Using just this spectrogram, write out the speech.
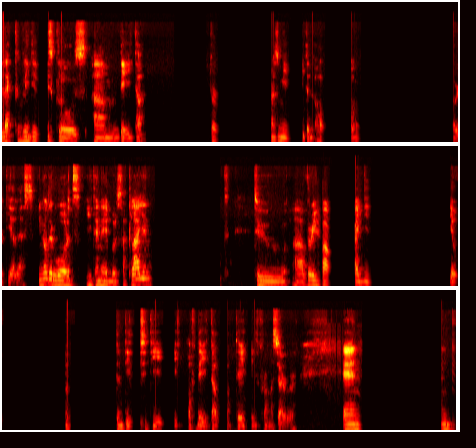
selectively disclose um, data transmitted over TLS. In other words, it enables a client to uh, verify the authenticity of data obtained from a server. And, and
